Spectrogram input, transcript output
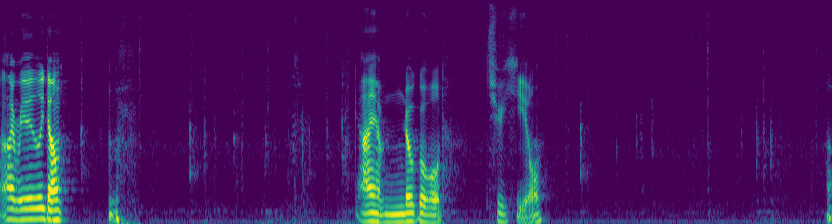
I really don't. I have no gold to heal. Oh,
